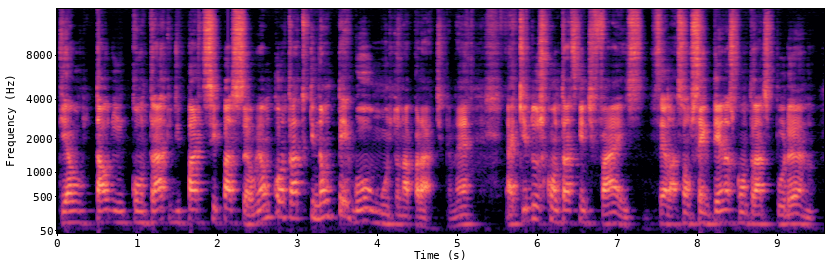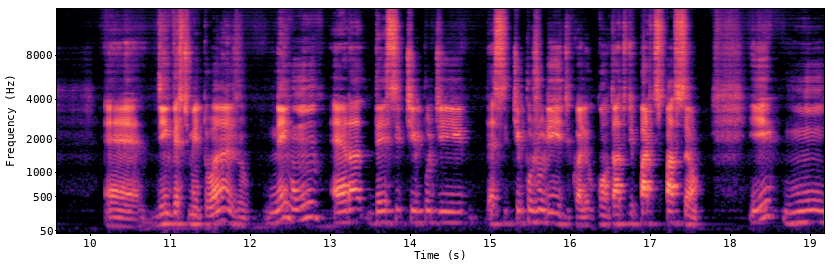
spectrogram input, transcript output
que é o tal do contrato de participação. É um contrato que não pegou muito na prática, né? Aqui dos contratos que a gente faz, sei lá, são centenas de contratos por ano é, de investimento anjo, nenhum era desse tipo de desse tipo jurídico, ali, o contrato de participação. E hum,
